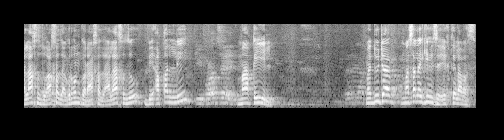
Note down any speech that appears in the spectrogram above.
আল আখজু আখাজা গ্রহণ করা আখাজা আল আখজু বে আকাল্লি মাকিল মানে দুইটা মাসালায় কি হয়েছে? ইখতলাফ আছে।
